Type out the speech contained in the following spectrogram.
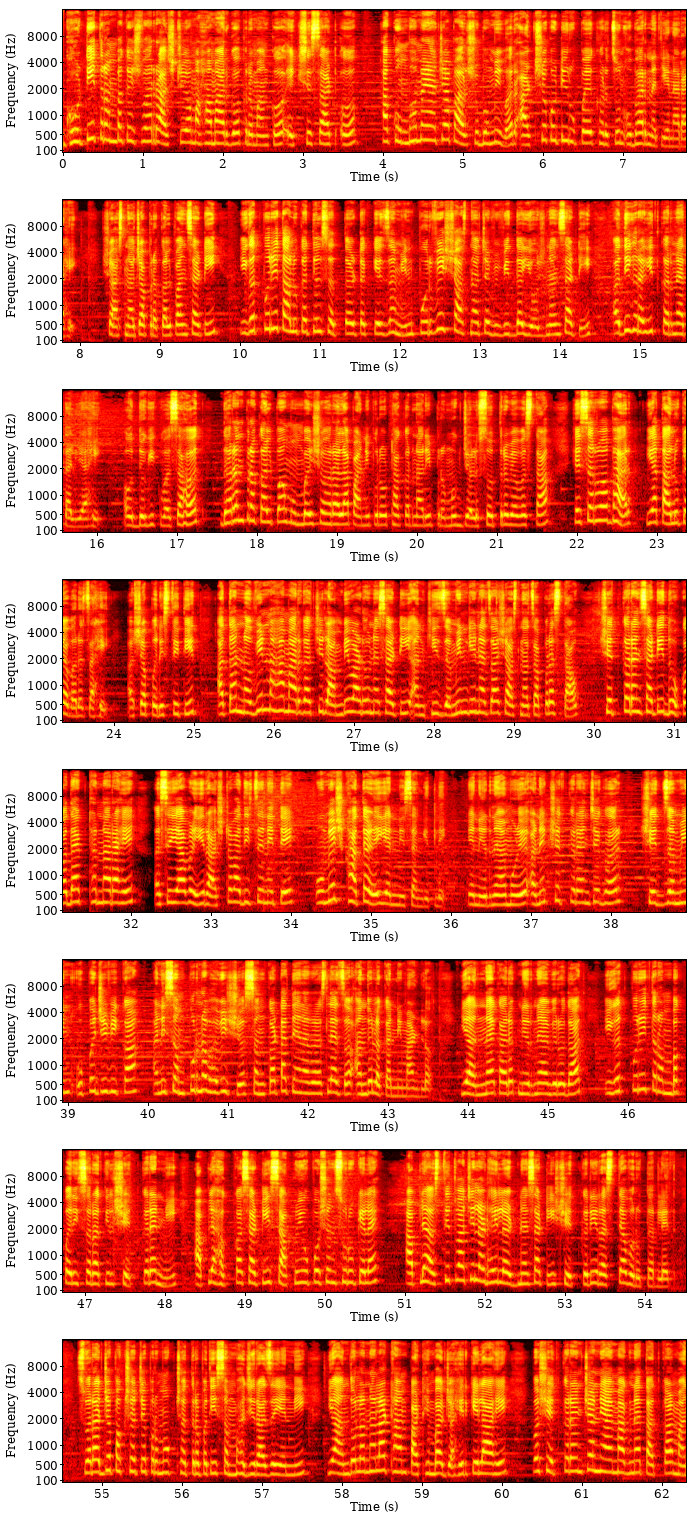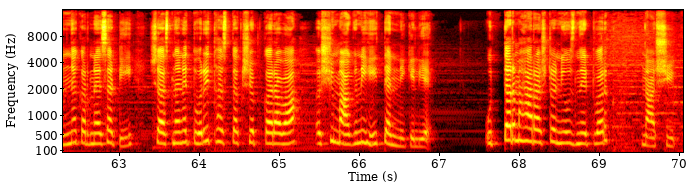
घोटी त्र्यंबकेश्वर राष्ट्रीय महामार्ग क्रमांक एकशे साठ अ हा कुंभमेळ्याच्या पार्श्वभूमीवर आठशे कोटी रुपये खर्चून उभारण्यात येणार आहे. शासनाच्या प्रकल्पांसाठी इगतपुरी तालुक्यातील सत्तर टक्के जमीन पूर्वी शासनाच्या विविध योजनांसाठी अधिग्रहित करण्यात आली आहे. औद्योगिक वसाहत धरण प्रकल्प मुंबई शहराला पाणीपुरवठा करणारी प्रमुख जलस्रोत व्यवस्था हे सर्व भार या तालुक्यावरच आहे. अशा परिस्थितीत आता नवीन महामार्गाची लांबी वाढवण्यासाठी आणखी जमीन घेण्याचा शासनाचा प्रस्ताव शेतकऱ्यांसाठी धोकादायक ठरणार आहे असे यावेळी राष्ट्रवादीचे नेते उमेश खातळे यांनी सांगितले. या निर्णयामुळे अनेक शेतकऱ्यांचे घर शेतजमीन उपजीविका आणि संपूर्ण भविष्य संकटात येणार असल्याचं आंदोलकांनी मांडलं. या अन्यायकारक निर्णयाविरोधात इगतपुरी त्र्यंबक परिसरातील शेतकऱ्यांनी आपल्या हक्कासाठी साखळी उपोषण सुरू केलंय. आपल्या अस्तित्वाची लढाई लढण्यासाठी शेतकरी रस्त्यावर उतरलेत. स्वराज्य पक्षाचे प्रमुख छत्रपती संभाजीराजे यांनी या आंदोलनाला ठाम पाठिंबा जाहीर केला आहे व शेतकऱ्यांच्या न्याय मागण्या तात्काळ मान्य करण्यासाठी शासनाने त्वरित हस्तक्षेप करावा अशी मागणीही त्यांनी केली आहे. उत्तर महाराष्ट्र न्यूज नेटवर्क नाशिक.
